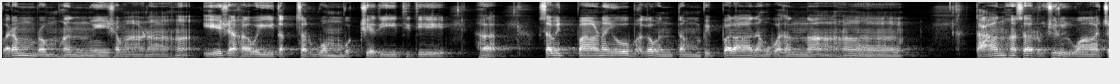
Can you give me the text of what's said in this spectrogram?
परं ब्रह्मन्वेषमाणाः, एषः वै तत्सर्वं वक्ष्यतीति ते। ह। ಸಮಿತ್ಪಾಣಯೋ ಭಗವಂತಂ ಪಿಪ್ಪಲಾದಮುಪಸನ್ನಾಃ ತಾನ್ ಹಸ ರುಚಿರುವಾಚ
